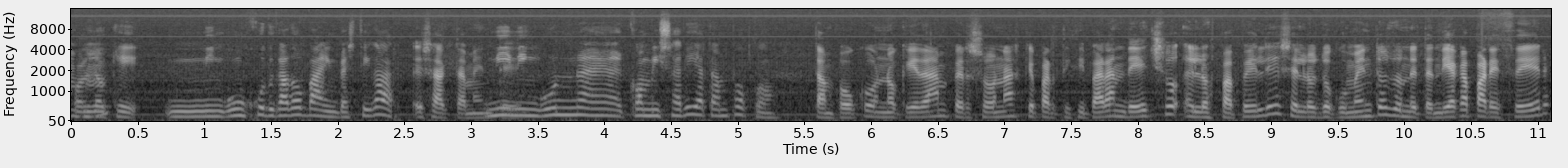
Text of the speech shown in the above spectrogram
con lo que ningún juzgado va a investigar. Exactamente. Ni ninguna comisaría tampoco. Tampoco, no quedan personas que participaran. De hecho, en los papeles, en los documentos donde tendría que aparecer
